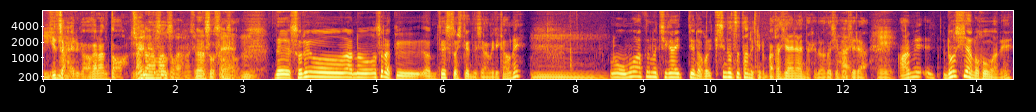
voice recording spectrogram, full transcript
いつ入るかわからんと。十何万とか話そうそうそう。で、それを、あの、おそらくあのテストしてるんですよ、アメリカをね。うん。の思惑の違いっていうのは、これ、岸田とタヌキの馬鹿し合いなんだけど、私に言わせりゃ、アメ。ロシアの方はね、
